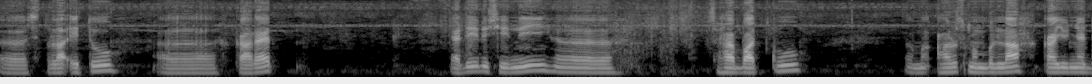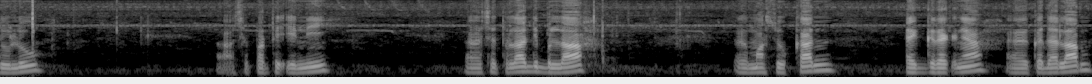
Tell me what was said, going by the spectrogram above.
E, setelah itu e, karet. Jadi di sini e, sahabatku e, harus membelah kayunya dulu. E, seperti ini. E, setelah dibelah e, masukkan egreknya e, ke dalam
